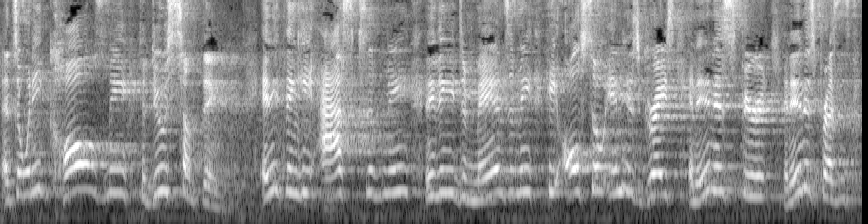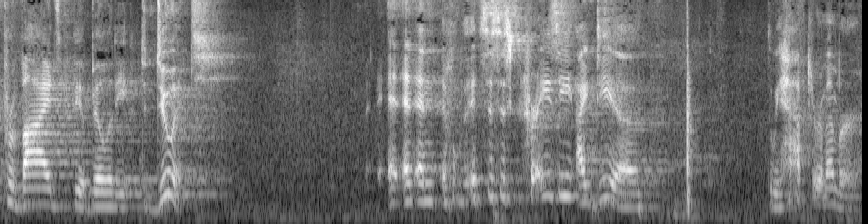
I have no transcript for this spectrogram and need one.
And so when He calls me to do something, anything He asks of me, anything He demands of me, He also, in His grace and in His Spirit and in His presence, provides the ability to do it. And, and, and it's just this crazy idea that we have to remember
